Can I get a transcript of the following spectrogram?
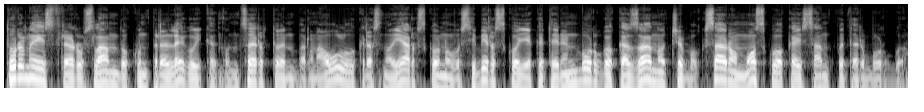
turneis tra Ruslando kun prelegoj kaj koncerto en Barnaulo, Krasnojarsko, Novosibirsko, Jekaterinburgo, Kazano, Čeboksaro, Moskvo kaj Sankt-Peterburgo.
